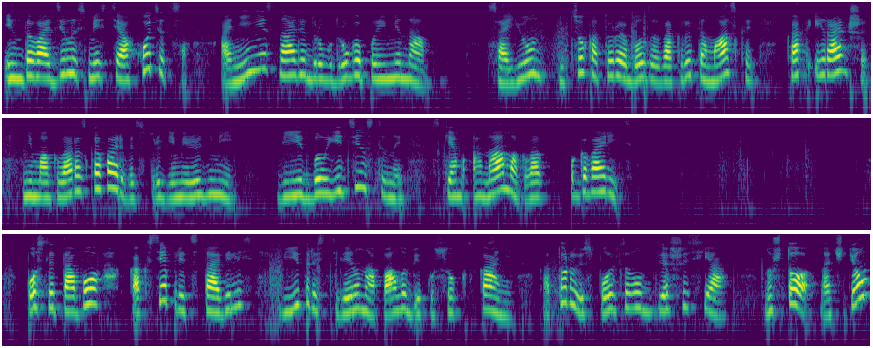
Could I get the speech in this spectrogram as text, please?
им доводилось вместе охотиться, они не знали друг друга по именам. Саюн, лицо которое было закрыто маской, как и раньше, не могла разговаривать с другими людьми. Виит был единственный, с кем она могла поговорить. После того, как все представились, Вид расстелил на палубе кусок ткани, которую использовал для шитья. «Ну что, начнем?»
